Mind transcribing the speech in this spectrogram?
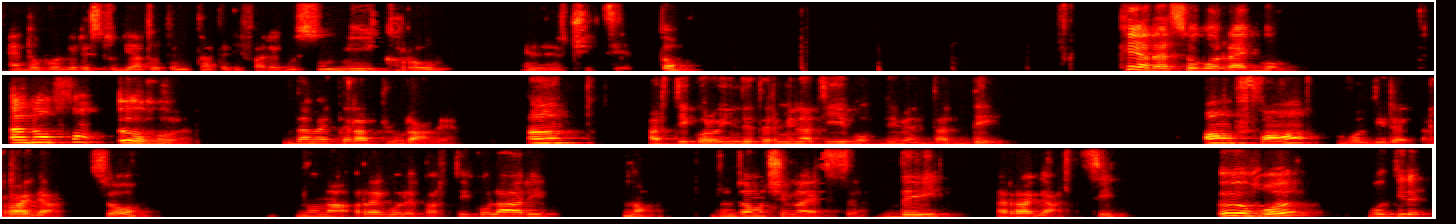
e dopo aver studiato tentate di fare questo micro esercizietto che adesso correggo. Un enfant heureux, da mettere al plurale. Un, articolo indeterminativo, diventa de. Enfant vuol dire ragazzo, non ha regole particolari? No, aggiungiamoci una S, dei ragazzi. Heureux vuol dire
